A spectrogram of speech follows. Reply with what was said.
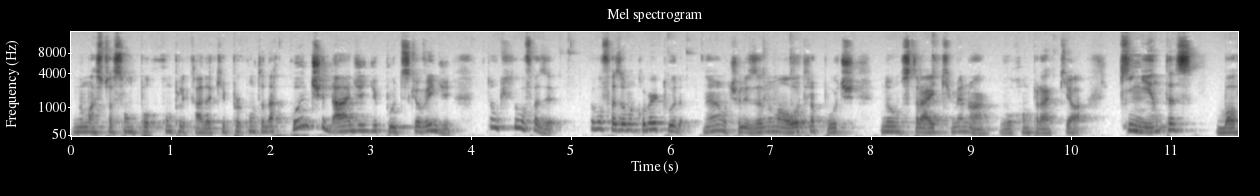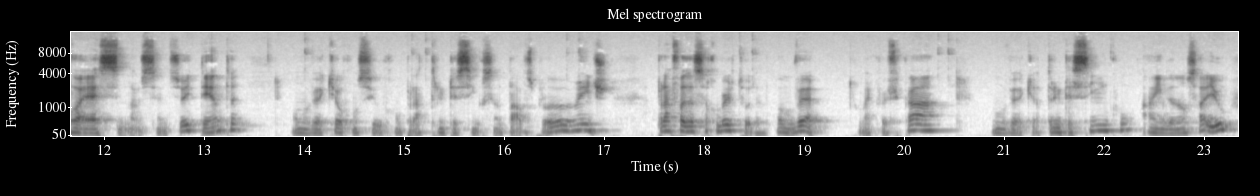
numa situação um pouco complicada aqui por conta da quantidade de puts que eu vendi. Então o que, que eu vou fazer? Eu vou fazer uma cobertura, né? utilizando uma outra put num strike menor. Vou comprar aqui ó, 500 BOVA S 980 Vamos ver aqui, eu consigo comprar 35 centavos provavelmente para fazer essa cobertura. Vamos ver como é que vai ficar. Vamos ver aqui, ó, 35, ainda não saiu.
